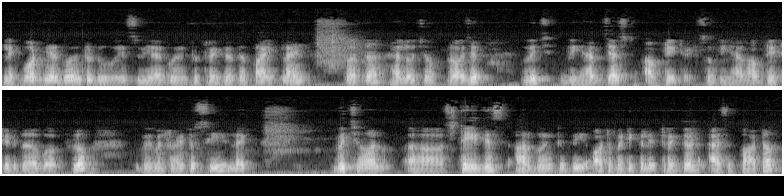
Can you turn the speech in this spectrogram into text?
like what we are going to do is we are going to trigger the pipeline for the hello job project which we have just updated so we have updated the workflow we will try to see like which all uh, stages are going to be automatically triggered as a part of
